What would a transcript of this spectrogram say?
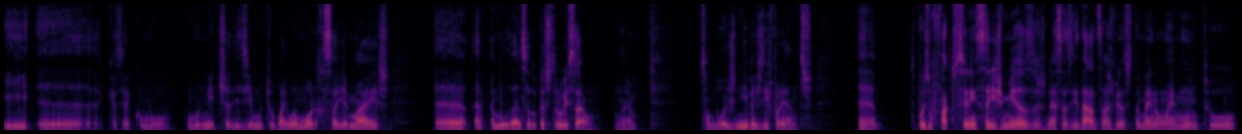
E, uh, quer dizer, como, como Nietzsche dizia muito bem, o amor receia mais uh, a, a, mudança do que a destruição, não é? São dois níveis diferentes. Uh, depois, o facto de serem seis meses nessas idades, às vezes também não é muito.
